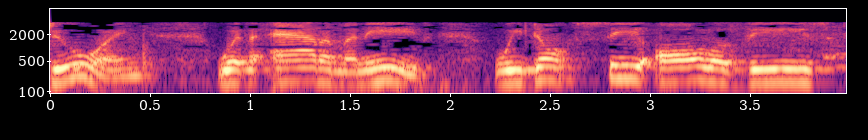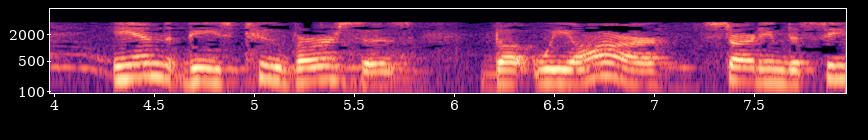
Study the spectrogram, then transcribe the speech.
doing with Adam and Eve. We don't see all of these in these two verses, but we are starting to see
